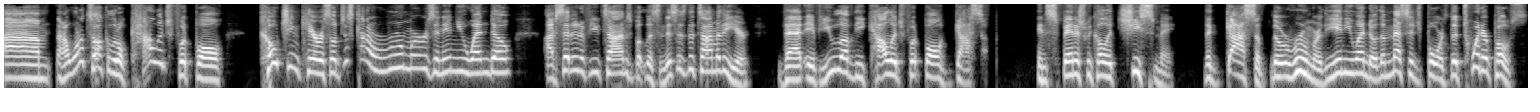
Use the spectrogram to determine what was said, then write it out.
Um, and I want to talk a little college football coaching carousel, just kind of rumors and innuendo. I've said it a few times, but listen, this is the time of the year that if you love the college football gossip, in Spanish we call it chisme, the gossip, the rumor, the innuendo, the message boards, the Twitter posts,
